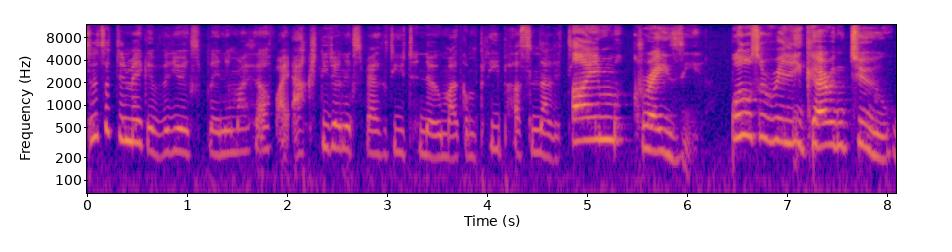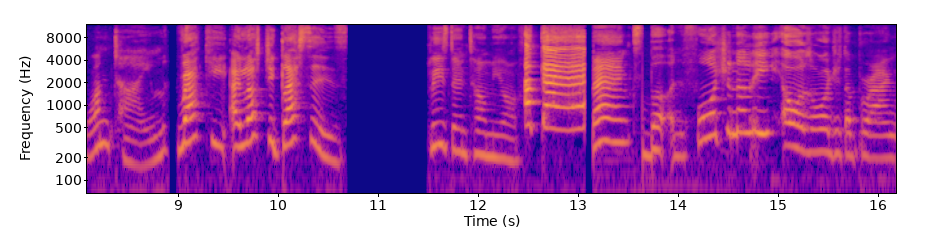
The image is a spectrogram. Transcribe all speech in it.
Since I did make a video explaining myself, I actually don't expect you to know my complete personality. I'm crazy, but also really caring too. One time... Raki, I lost your glasses. Please don't tell me off. Okay! Thanks. But unfortunately, it was all just a prank.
